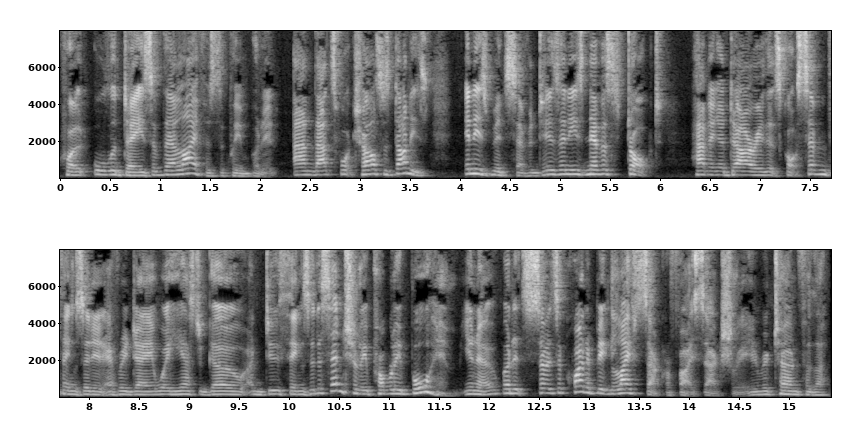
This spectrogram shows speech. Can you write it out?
quote, all the days of their life, as the Queen put it. And that's what Charles has done. He's in his mid 70s and he's never stopped having a diary that's got seven things in it every day where he has to go and do things that essentially probably bore him you know? But it's so it's a quite a big life sacrifice actually in return for the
